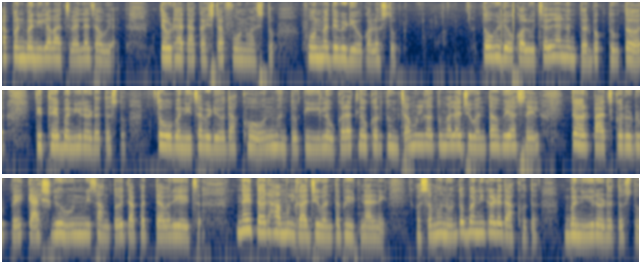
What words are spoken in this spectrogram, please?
आपण बनीला वाचवायला जाऊयात. तेवढ्यात आकाशचा फोन वाचतो फोनमध्ये व्हिडिओ कॉल असतो. तो व्हिडिओ कॉल उचलल्यानंतर बघतो तर तिथे बनी रडत असतो. तो बनीचा व्हिडिओ दाखवून म्हणतो की लवकरात लवकर तुमचा मुलगा तुम्हाला जिवंत हवी असेल तर पाच करोड रुपये कॅश घेऊन मी सांगतोय त्या पत्त्यावर यायचं. नाहीतर हा मुलगा जिवंत भेटणार नाही. असं म्हणून तो बनीकडे दाखवतं. बनी रडत असतो.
